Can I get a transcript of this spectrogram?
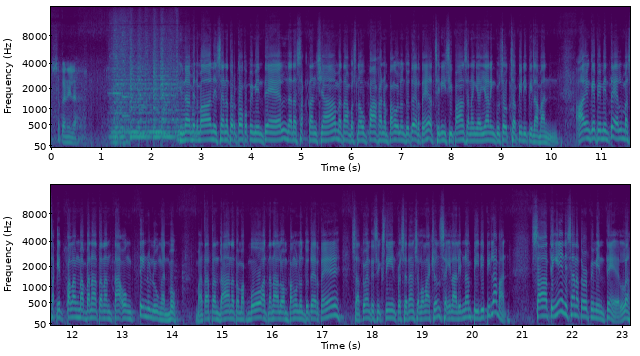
sa kanila. Inamin naman ni Senator Coco Pimentel na nasaktan siya matapos na upakan ng Pangulong Duterte at sinisipa sa nangyayaring gusot sa Pilipi Laban. Ayon kay Pimentel, masakit palang mabanata ng taong tinulungan mo. Matatandaan na tumakbo at nanalo ang Pangulong Duterte sa 2016 presidential elections sa ilalim ng PDP Laban. Sa tingin ni Senator Pimentel,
